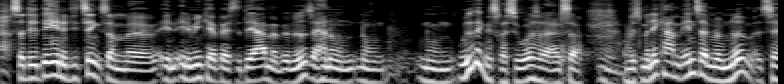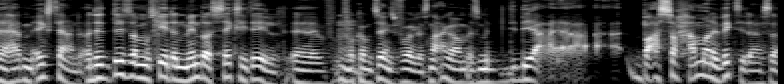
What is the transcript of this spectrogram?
Ja. Så det, det er en af de ting, som øh, en, en af mine kæpheste, det er, at man bliver nødt til at have nogle, nogle, nogle udviklingsressourcer, altså. Mm. Og hvis man ikke har dem internt, man nødt til at have dem eksternt, og det, det er så måske den mindre sexy del øh, for konverteringsfolk at snakke om. Altså, men det, det er bare så hammerende vigtigt, altså.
